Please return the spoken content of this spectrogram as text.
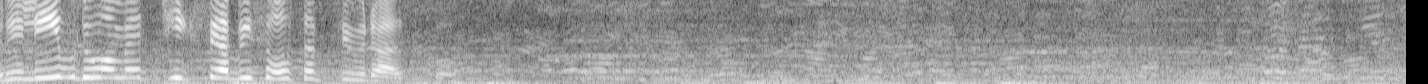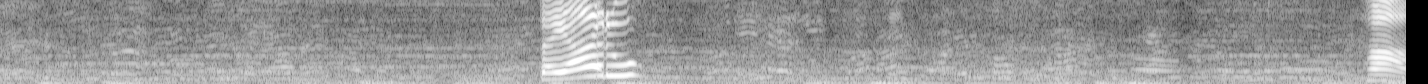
रिलीव्ड हूँ। मैं ठीक से अभी सो सकती हूँ रात को। तैयार हूँ। हाँ।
